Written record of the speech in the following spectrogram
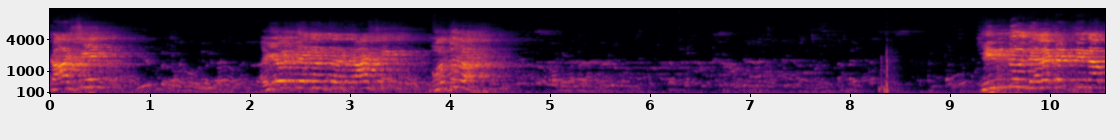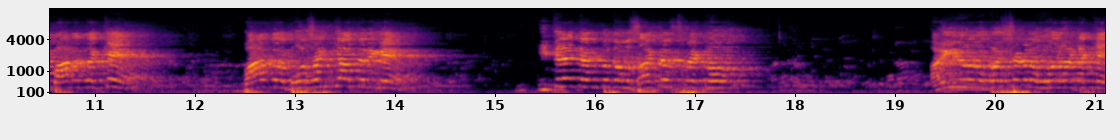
ಕಾಶಿ ಅಯೋಧ್ಯೆ ನಂತರ ಕಾಶಿ, ಮಧುರ. ಹಿಂದೂ ನೆಲಗಟ್ಟಿನ ಭಾರತಕ್ಕೆ ಭಾರತದ ಬಹುಸಂಖ್ಯಾತರಿಗೆ ಇತರೆ ನಾವು ಸಹಕರಿಸಬೇಕು ಐನೂರು ವರ್ಷಗಳ ಹೋರಾಟಕ್ಕೆ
